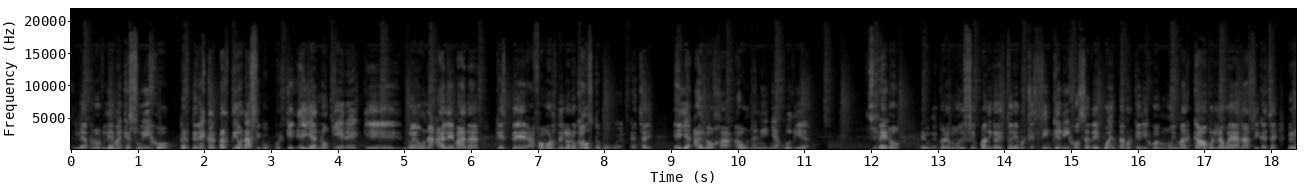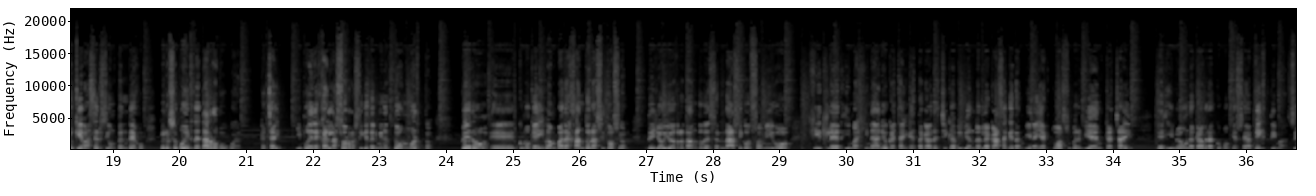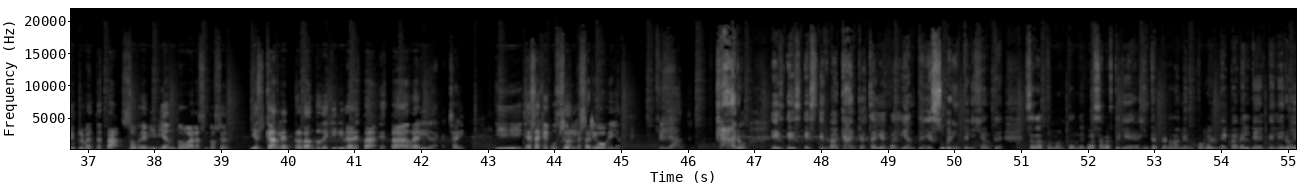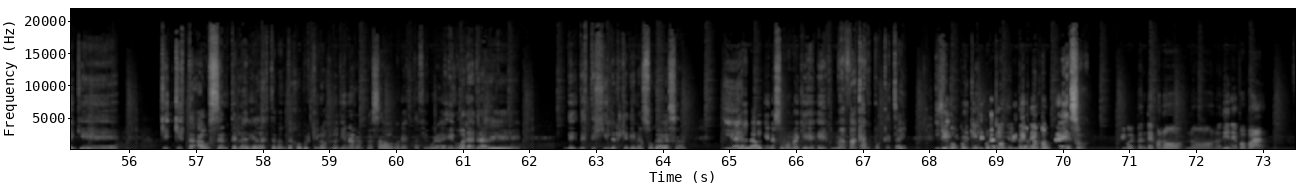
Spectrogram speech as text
le problema que su hijo pertenezca al partido nazi, po, porque ella no quiere que. No es una alemana que esté a favor del holocausto, pues, weón, ¿cachai? Ella aloja a una niña judía, Sí. pero, em, pero es muy simpática la historia porque sin que el hijo se dé cuenta, porque el hijo es muy marcado por la weá nazi, ¿cachai? Pero ¿qué va a hacer si es un pendejo? Pero se puede ir de tarro, pues weón, ¿cachai? Y puede dejar la zorra, así que terminen todos muertos. Pero eh, como que ahí van barajando la situación. De Yoyo tratando de ser nazi con su amigo Hitler imaginario, ¿cachai? Esta cabra chica viviendo en la casa que también ella actúa súper bien, ¿cachai? Eh, y no es una cabra como que sea víctima, simplemente está sobreviviendo a la situación y Scarlett tratando de equilibrar esta, esta realidad, ¿cachai? Y esa ejecución le salió brillante. Brillante. Claro, es, es, es, es bacán, ¿cachai? Es valiente, es súper inteligente, se adapta a un montón de cosas, aparte que interpreta también un poco el, el papel de- del héroe que, que, que está ausente en la vida de este pendejo porque lo, lo tiene reemplazado por esta figura ególatra de, de, de este Hitler que tiene en su cabeza. Y Claro. al lado tiene a su mamá que es, es más bacán, pues, ¿cachai? Y Sí, que po, porque, está porque el pendejo, contra eso. digo, el pendejo no, no, no tiene papá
